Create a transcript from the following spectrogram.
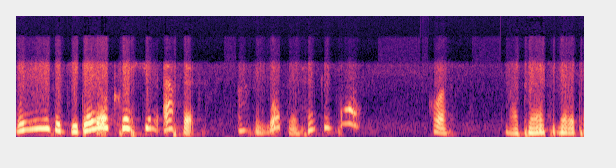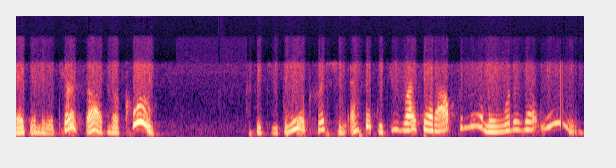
we use a Judeo-Christian ethic. I said, what the heck is that? Of course, my parents had never taken me to church, so I had no clue. I said, Judeo-Christian ethic? Would you write that out for me? I mean, what does that mean?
